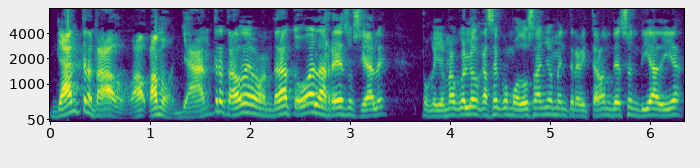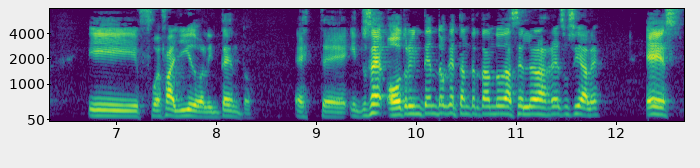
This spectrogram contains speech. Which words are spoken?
Ya han tratado, vamos, ya han tratado de demandar a todas las redes sociales, porque yo me acuerdo que hace como dos años me entrevistaron de eso en día a día y fue fallido el intento. Este, entonces, otro intento que están tratando de hacerle a las redes sociales es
